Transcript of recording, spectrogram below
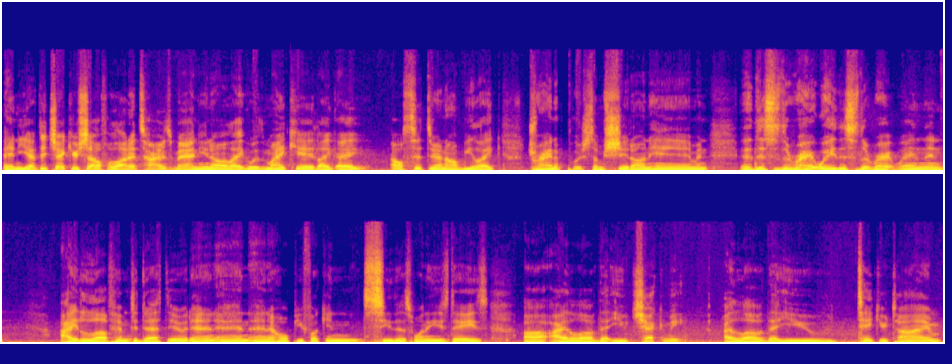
and you have to check yourself a lot of times, man. You know, like with my kid, like I. I'll sit there and I'll be like trying to push some shit on him and "Uh, this is the right way, this is the right way, and then I love him to death, dude, and, and, and I hope you fucking see this one of these days. Uh, I love that you check me. I love that you take your time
